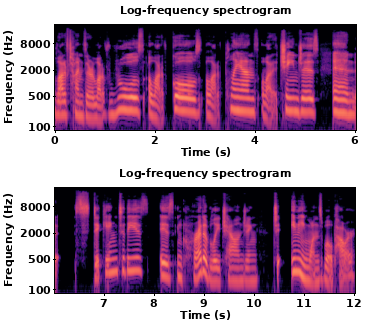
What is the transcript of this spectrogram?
A lot of times there are a lot of rules, a lot of goals, a lot of plans, a lot of changes, and sticking to these is incredibly challenging to anyone's willpower.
